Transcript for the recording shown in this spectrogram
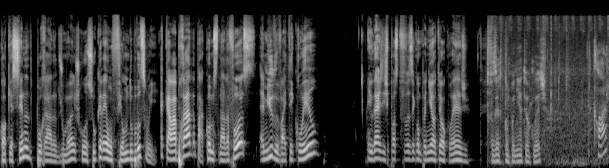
qualquer cena de porrada dos morangos com açúcar é um filme do Bruce Lee. Acaba a porrada, pá, como se nada fosse, a miúda vai ter com ele, e o gajo diz: Posso-te fazer companhia até ao colégio? Fazer-te companhia até ao colégio? Claro.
